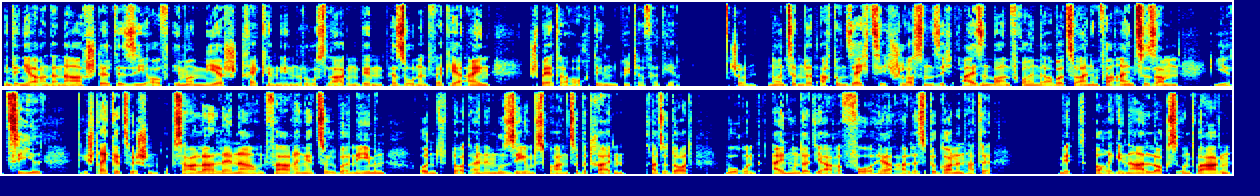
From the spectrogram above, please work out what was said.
In den Jahren danach stellte sie auf immer mehr Strecken in Roslagen den Personenverkehr ein, später auch den Güterverkehr. Schon 1968 schlossen sich Eisenbahnfreunde aber zu einem Verein zusammen. Ihr Ziel, die Strecke zwischen Uppsala, Länna und Faringe zu übernehmen und dort eine Museumsbahn zu betreiben. Also dort, wo rund 100 Jahre vorher alles begonnen hatte. Mit Originalloks und Wagen,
